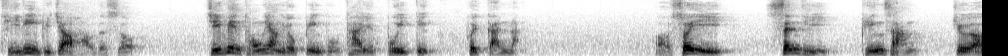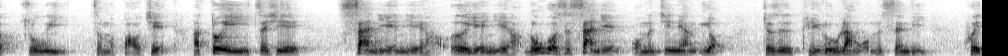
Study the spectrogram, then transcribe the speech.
体力比较好的时候，即便同样有病毒，它也不一定会感染。哦，所以身体平常就要注意怎么保健。那，对于这些。善言也好，恶言也好，如果是善言，我们尽量用，就是譬如让我们身体会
